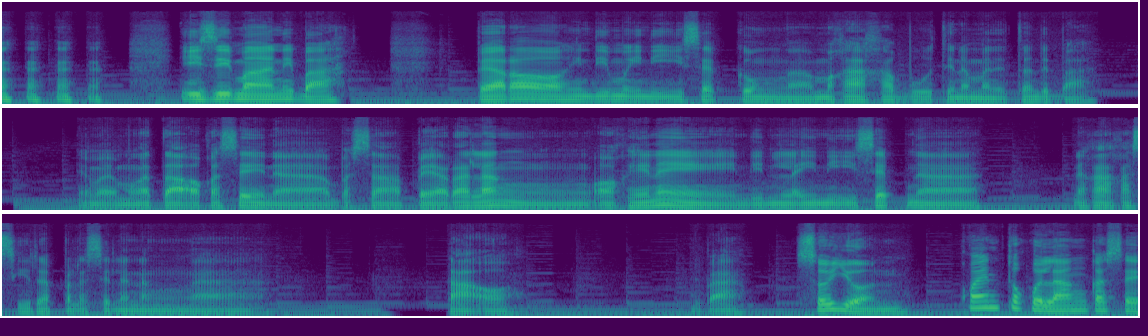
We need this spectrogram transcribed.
Easy money ba? Pero hindi mo iniisip kung uh, makakabuti naman ito, di ba? May mga tao kasi na basta pera lang, okay na eh. Hindi nila iniisip na nakakasira pala sila ng uh, tao. Di ba? So yun, kwento ko lang kasi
